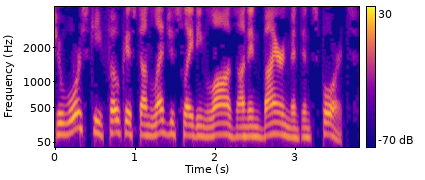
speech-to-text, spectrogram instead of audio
Jaworski focused on legislating laws on environment and sports.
